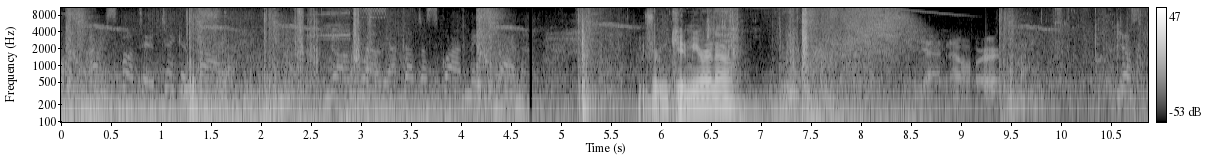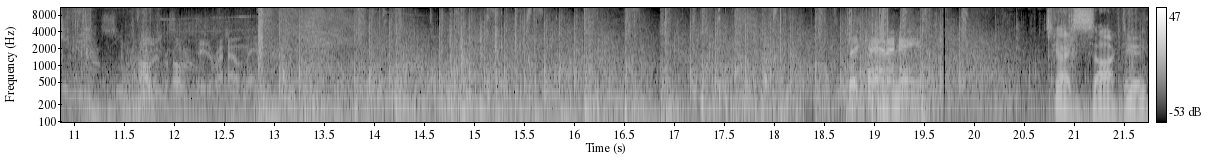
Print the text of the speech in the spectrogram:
Oh, I'm spotted. Taking fire. Don't worry, I got a squad mate's banner. You freaking kidding me right now? Yeah, no, hurt. Just giving my shield a I'll just rotate around, maybe. They can't aim. These guys suck, dude.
